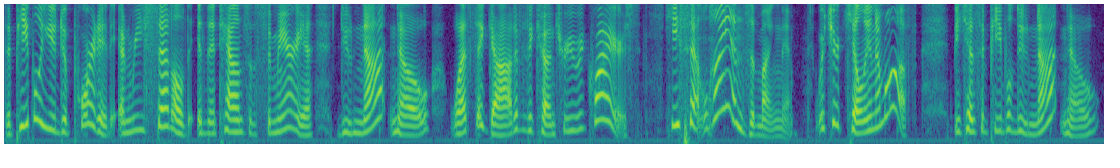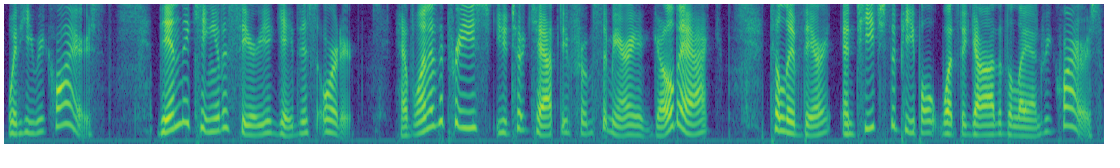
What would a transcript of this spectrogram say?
The people you deported and resettled in the towns of Samaria do not know what the God of the country requires. He sent lions among them, which are killing them off, because the people do not know what he requires. Then the king of Assyria gave this order have one of the priests you took captive from Samaria go back to live there and teach the people what the God of the land requires.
